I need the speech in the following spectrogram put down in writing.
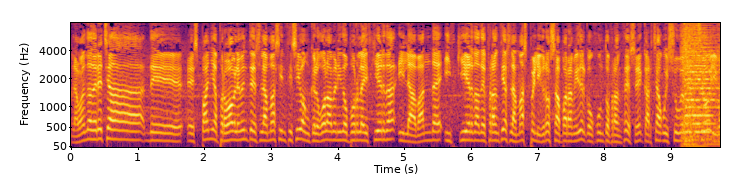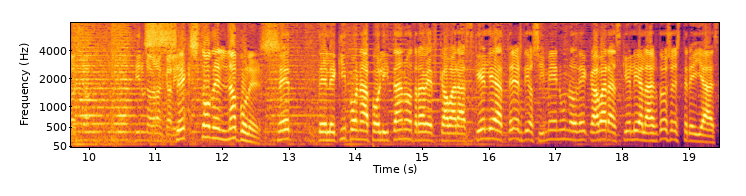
La banda derecha de España probablemente es la más incisiva, aunque el gol ha venido por la izquierda. Y la banda izquierda de Francia es la más peligrosa para mí del conjunto francés. ¿eh? Karchawi sube mucho y tiene una gran calidad. Sexto del Nápoles. Set del equipo napolitano, otra vez Cabarasquelia, tres de Osimen, uno de Cabarasquelia, las dos estrellas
